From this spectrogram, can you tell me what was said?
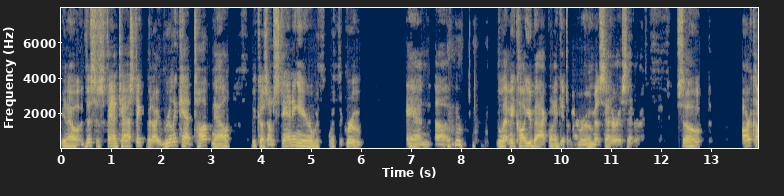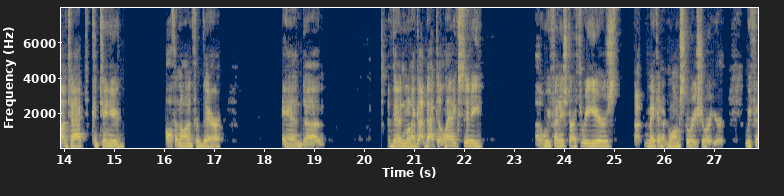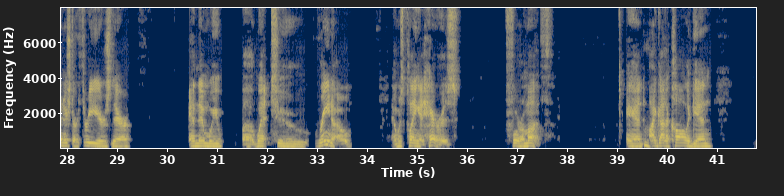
you know, this is fantastic, but I really can't talk now because I'm standing here with, with the group. And um, let me call you back when I get to my room, et cetera, et cetera. So our contact continued off and on from there. And uh, then when I got back to Atlantic City, uh, we finished our three years. Uh, making a long story short here, we finished our three years there. And then we uh, went to Reno and was playing at Harrah's for a month. And I got a call again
